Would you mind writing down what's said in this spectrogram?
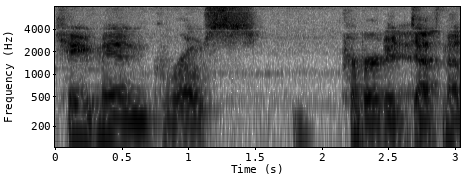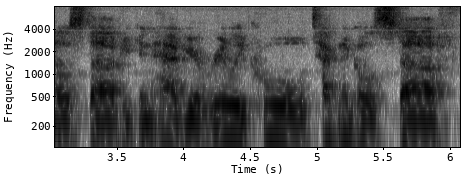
caveman, gross, perverted Yeah. death metal stuff. You can have your really cool technical stuff,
